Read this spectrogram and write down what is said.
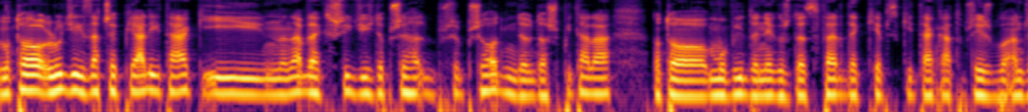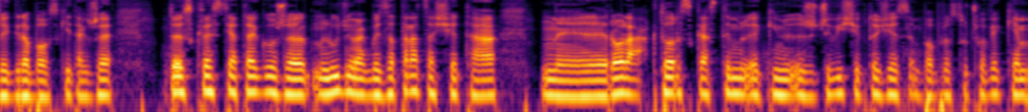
no to ludzie ich zaczepiali, tak, i no, nawet jak szli gdzieś do przy, przy, przychodni, do, do szpitala, no to mówili do niego, że to jest Ferdek Kiepski, tak, a to przecież był Andrzej Grabowski, także to jest kwestia tego, że ludziom jakby zatraca się ta e, rola aktorska z tym, jakim rzeczywiście ktoś jest po prostu człowiekiem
